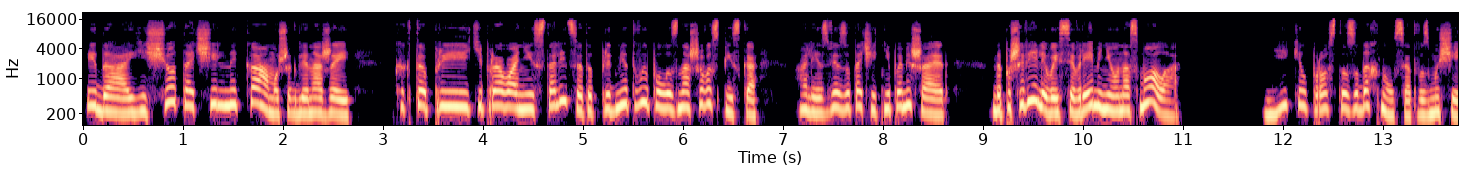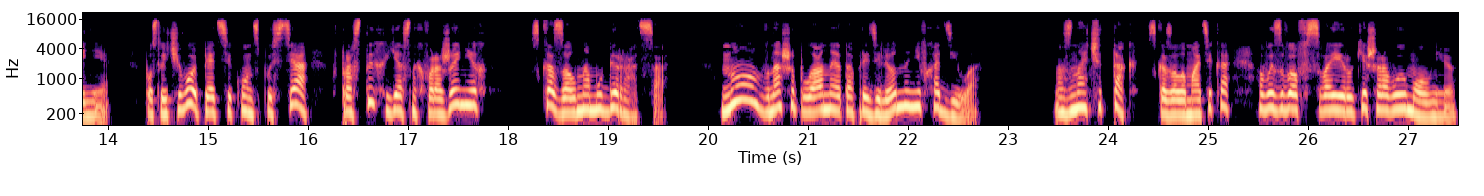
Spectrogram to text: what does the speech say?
и да, еще точильный камушек для ножей. Как-то при экипировании из столицы этот предмет выпал из нашего списка, а лезвие заточить не помешает. Да пошевеливайся, времени у нас мало. Никел просто задохнулся от возмущения, после чего пять секунд спустя, в простых ясных выражениях, сказал нам убираться. Но в наши планы это определенно не входило. «Значит так», — сказала Матика, вызвав в своей руке шаровую молнию.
